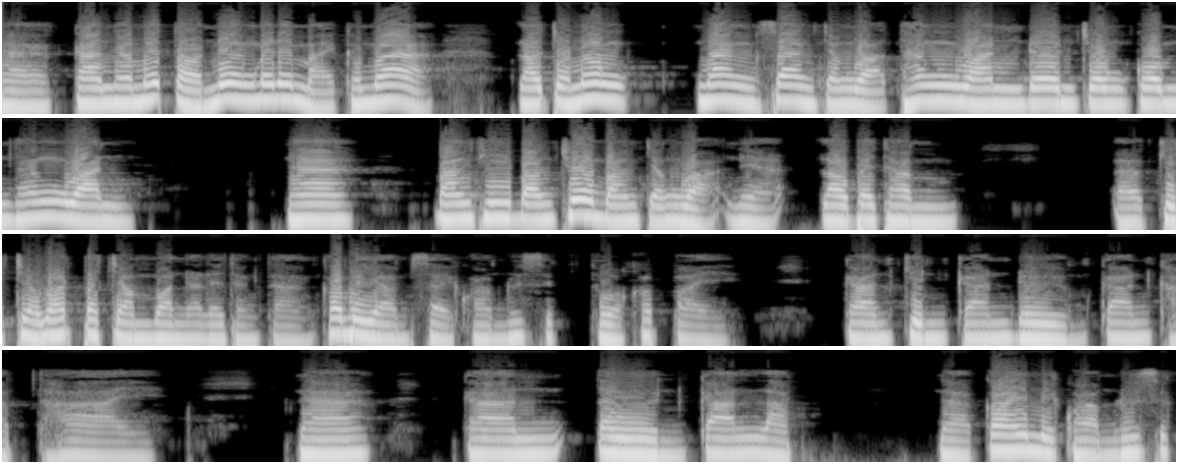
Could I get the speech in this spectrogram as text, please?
นะการทำให้ต่อเนื่องไม่ได้หมายความว่า เราจะต้องนั่งสร้างจังหวะทั้งวันเดินจงกรมทั้งวันนะบางทีบางช่วงบางจังหวะเนี่ย เราไปทำกิจวัตรประจำวันอะไรต่างๆ ก็พยายามใส่ความรู้สึกตัวเข้าไป การกินการดื่ม การขับถ่ายนะการตื่นการหลับนะก็ให้มีความรู้สึก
